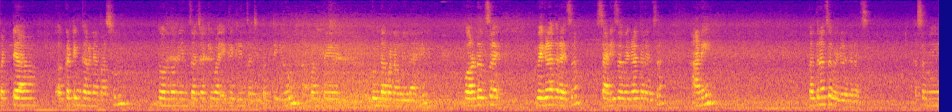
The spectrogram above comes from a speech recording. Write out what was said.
पट्ट्या कटिंग करण्यापासून दोन दोन इंचाच्या किंवा एक एक इंचाची पट्टी घेऊन आपण ते गुंडा बनवलेला आहे. बॉर्डरचं वेगळं करायचं साडीचं वेगळं करायचं आणि पदराचं वेगळं करायचं. असं मी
